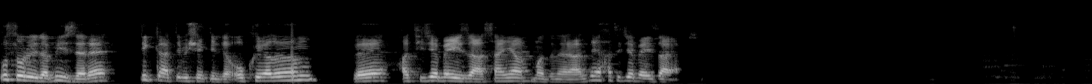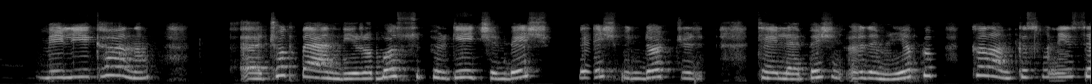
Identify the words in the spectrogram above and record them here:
Bu soruyu da bizlere dikkatli bir şekilde okuyalım ve Hatice Beyza sen yapmadın herhalde. Hatice Beyza yapsın. Melike Hanım, e, çok beğendiği robot süpürge için 5 5400 TL peşin ödeme yapıp kalan kısmını ise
